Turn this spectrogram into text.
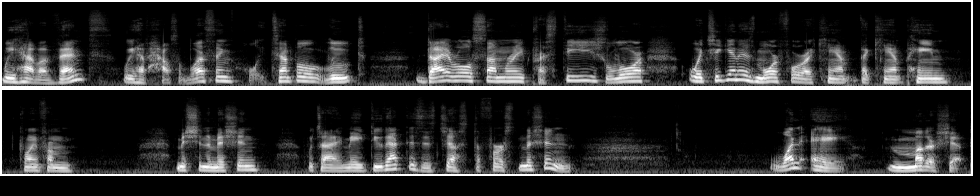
We have events we have House of Blessing, Holy Temple, Loot, Die Roll Summary, Prestige, Lore, which again is more for a camp the campaign going from mission to mission, which I may do that. This is just the first mission. 1A, Mothership.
